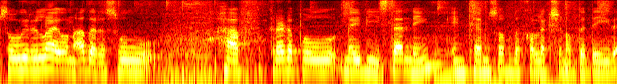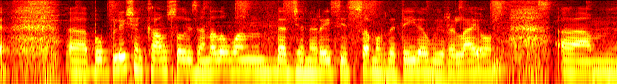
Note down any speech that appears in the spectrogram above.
so we rely on others who have credible maybe standing in terms of the collection of the data. Uh, Population Council is another one that generates some of the data we rely on. Um,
